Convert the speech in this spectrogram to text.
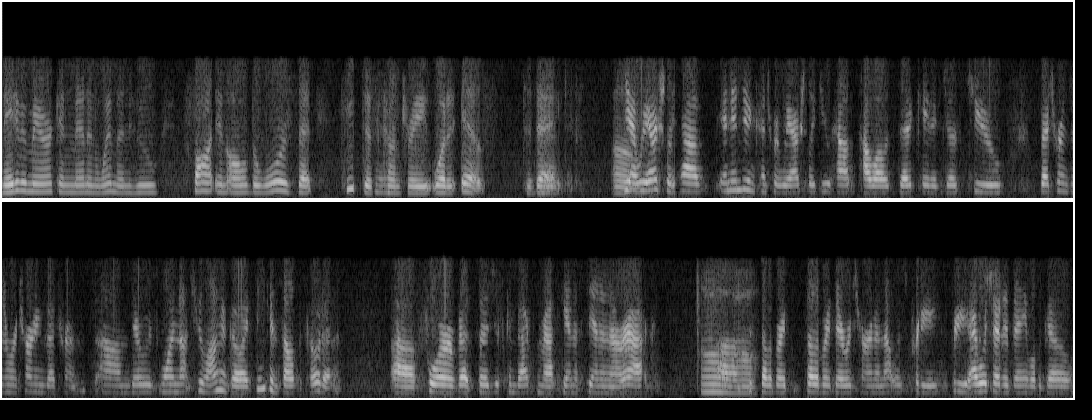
Native American men and women who fought in all of the wars that keep this country what it is today. Yes. Um, yeah, we actually have in Indian country. We actually do have powwows dedicated just to veterans and returning veterans. Um, there was one not too long ago, I think, in South Dakota, uh, for vets that had just come back from Afghanistan and Iraq oh, uh, to celebrate celebrate their return, and that was pretty pretty. I wish I'd have been able to go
